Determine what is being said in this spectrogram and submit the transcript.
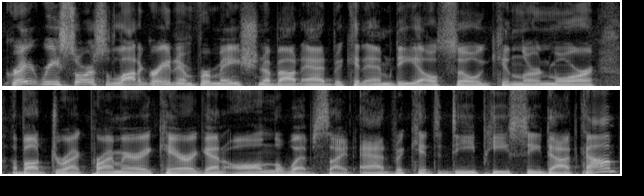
Great resource, a lot of great information about Advocate MD. Also, you can learn more about direct primary care again on the website advocatedpc.com.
